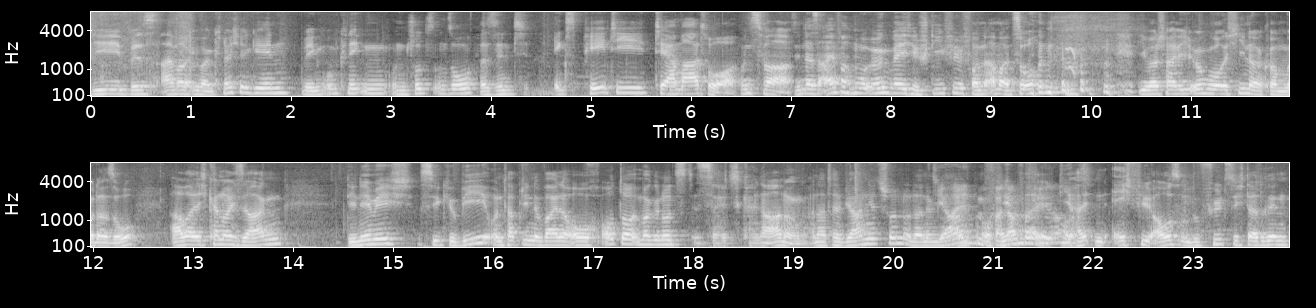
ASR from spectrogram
die bis einmal über den Knöchel gehen, wegen Umknicken und Schutz und so. Das sind Expeti Thermator. Und zwar sind das einfach nur irgendwelche Stiefel von Amazon, die wahrscheinlich irgendwo aus China kommen oder so. Aber ich kann euch sagen, die nehme ich CQB und habe die eine Weile auch Outdoor immer genutzt. Seit, keine Ahnung, anderthalb Jahren jetzt schon oder einem Jahr. halten Auf jeden Fall. Die aus. halten echt viel aus und du fühlst dich da drin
